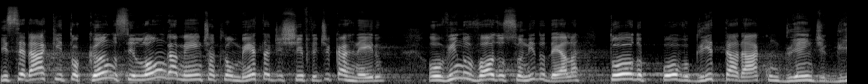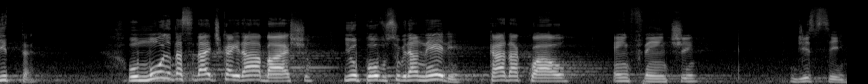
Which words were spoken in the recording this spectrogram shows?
E será que, tocando-se longamente a trombeta de chifre de carneiro, ouvindo voz do sonido dela, todo o povo gritará com grande grita. O muro da cidade cairá abaixo, e o povo subirá nele, cada qual em frente de si.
